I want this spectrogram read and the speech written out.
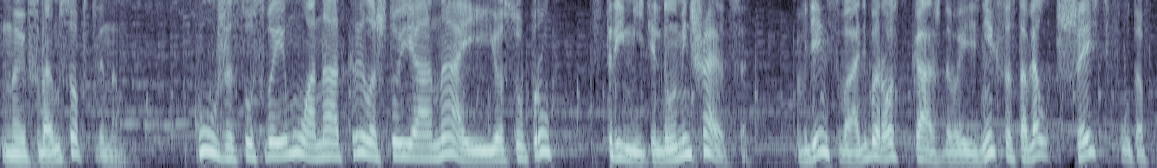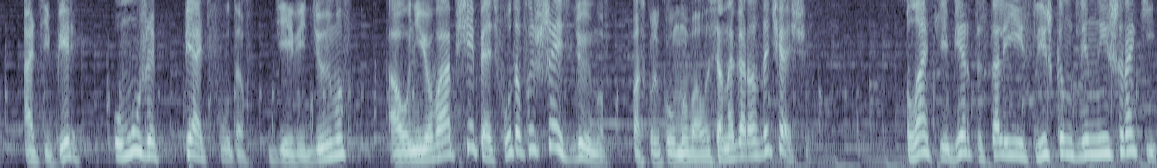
но и в своем собственном. К ужасу своему она открыла, что и она, и ее супруг стремительно уменьшаются. В день свадьбы рост каждого из них составлял 6 футов, а теперь у мужа 5 футов 9 дюймов, а у нее вообще 5 футов и 6 дюймов, поскольку умывалась она гораздо чаще – Платья Берты стали ей слишком длинны и широки.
